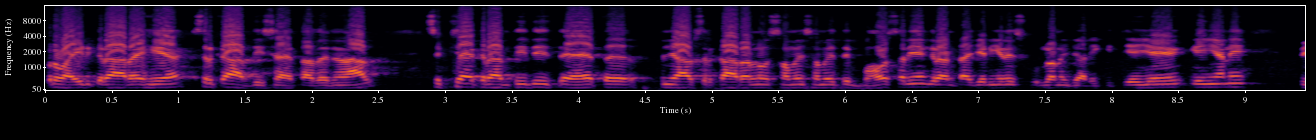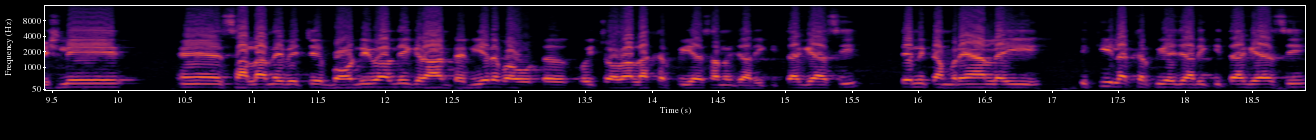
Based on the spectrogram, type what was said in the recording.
ਪ੍ਰੋਵਾਈਡ ਕਰਾ ਰਹੇ ਹਾਂ ਸਰਕਾਰ ਦੀ ਸਹਾਇਤਾ ਦੇ ਨਾਲ ਸਿੱਖਿਆ ਕ੍ਰਾਂਤੀ ਦੇ ਤਹਿਤ ਪੰਜਾਬ ਸਰਕਾਰ ਵੱਲੋਂ ਸਮੇਂ-ਸਮੇਂ ਤੇ ਬਹੁਤ ਸਾਰੀਆਂ ਗ੍ਰਾਂਟਾਂ ਜਿਹੜੀਆਂ ਨੇ ਸਕੂਲਾਂ ਨੂੰ ਜਾਰੀ ਕੀਤੀਆਂ ਗਈਆਂ- ਨੇ। ਪਿਛਲੇ ਸਾਲਾਂ ਦੇ ਵਿੱਚ ਬੌਂਡੀਵਾਲ ਦੀ ਗ੍ਰਾਂਟ ਨੀਅਰ ਅਬਾਊਟ ਕੋਈ 14 ਲੱਖ ਰੁਪਈਆ ਸਾਨੂੰ ਜਾਰੀ ਕੀਤਾ ਗਿਆ ਸੀ। ਤਿੰਨ ਕਮਰਿਆਂ ਲਈ 21 ਲੱਖ ਰੁਪਈਆ ਜਾਰੀ ਕੀਤਾ ਗਿਆ ਸੀ।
